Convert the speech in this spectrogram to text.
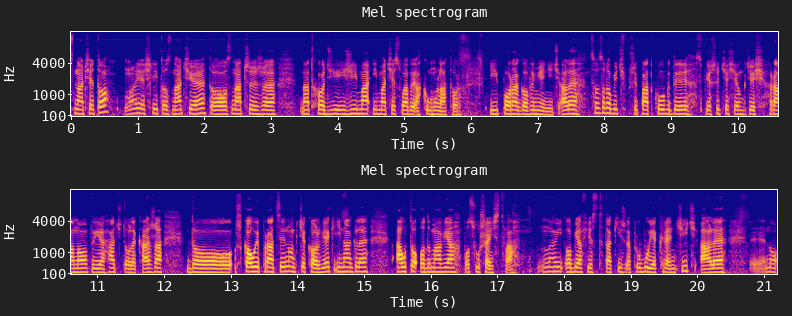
Znacie to? No jeśli to znacie, to znaczy, że nadchodzi zima i macie słaby akumulator i pora go wymienić. Ale co zrobić w przypadku, gdy spieszycie się gdzieś rano, wyjechać do lekarza, do szkoły pracy, no gdziekolwiek i nagle auto odmawia posłuszeństwa. No i objaw jest taki, że próbuje kręcić, ale e, no,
